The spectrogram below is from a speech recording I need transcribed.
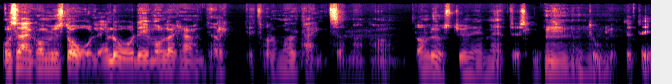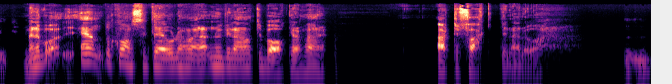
Och sen kom ju Stalin då och det var kanske inte riktigt vad de hade tänkt sig. Men ja, de löste ju det med till slut. Mm. Det tog lite tid. Men det var ändå konstigt där och de här, nu vill han ha tillbaka de här artefakterna då. Mm.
